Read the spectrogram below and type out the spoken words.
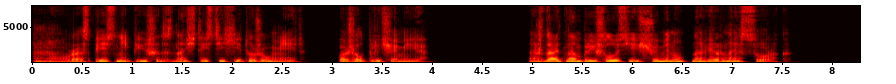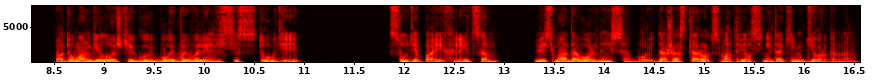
Ну, раз песни пишет, значит и стихи тоже умеет, пожал плечами я. Ждать нам пришлось еще минут, наверное, сорок. Потом ангелочки гурьбой вывалились из студии. Судя по их лицам, весьма довольные собой. Даже Астарот смотрелся не таким дерганным.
